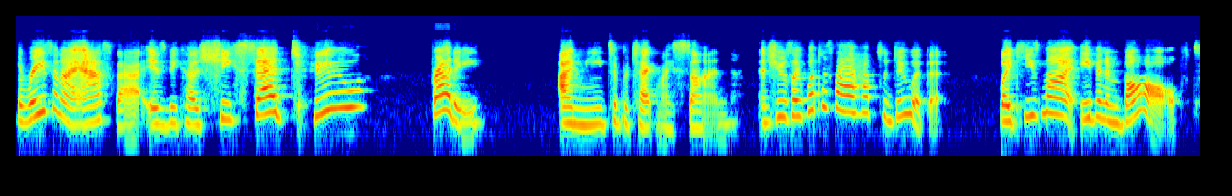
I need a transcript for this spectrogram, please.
the reason I asked that is because she said to Freddie, I need to protect my son. And she was like, What does that have to do with it? Like he's not even involved.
